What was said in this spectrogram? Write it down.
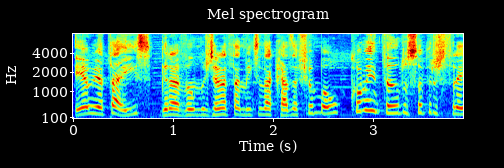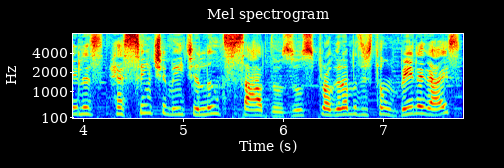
Eu e a Thaís gravamos diretamente da casa Filmou, comentando sobre os trailers recentemente lançados. Os programas estão bem legais,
